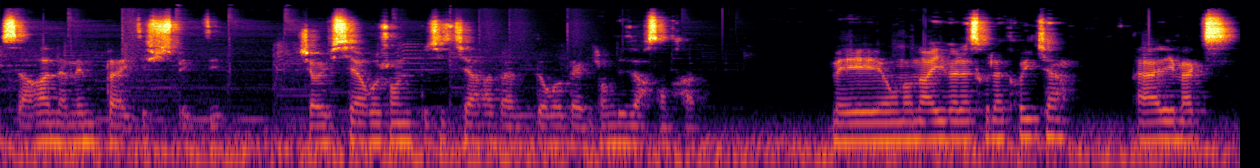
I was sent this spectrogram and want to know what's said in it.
Sarah n'a même pas été suspectée. J'ai réussi à rejoindre une petite caravane de rebelles dans le désert central. Mais on en arrive à l'assaut de la Troïka. Allez Max,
